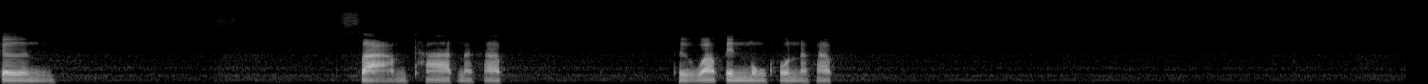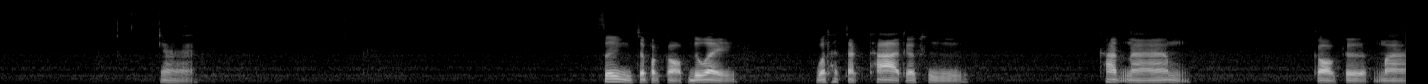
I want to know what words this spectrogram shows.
เกิน3ธาตุนะครับ ถือว่าเป็นมงคลนะครับอ่า ซึ่งจะประกอบด้วยวัฏจักรธาตุก็คือธาตุน้ำก่อเกิดไม้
